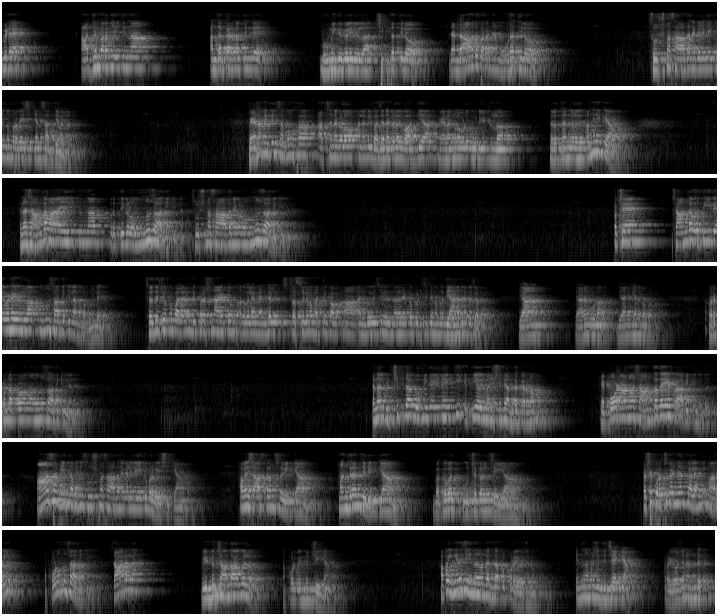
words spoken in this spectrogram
ഇവിടെ ആദ്യം പറഞ്ഞിരിക്കുന്ന അന്ധക്കരണത്തിന്റെ ഭൂമികകളിലുള്ള ചിത്തത്തിലോ രണ്ടാമത് പറഞ്ഞ മൂഢത്തിലോ സൂക്ഷ്മ സാധനകളിലേക്കൊന്നും പ്രവേശിക്കാൻ സാധ്യമല്ല. വേണമെങ്കിൽ സമൂഹ അർച്ചനകളോ അല്ലെങ്കിൽ ഭജനകൾ വാദ്യ മേളങ്ങളോട് കൂടിയിട്ടുള്ള നൃത്തങ്ങൾ അങ്ങനെയൊക്കെ ആവാം. എന്നാൽ ശാന്തമായിരിക്കുന്ന വൃത്തികളൊന്നും സാധിക്കില്ല. സൂക്ഷ്മ സാധനങ്ങളൊന്നും സാധിക്കില്ല. പക്ഷേ ശാന്തവൃത്തിയിലെവിടെയുള്ള ഒന്നും സാധിക്കില്ല എന്ന് പറഞ്ഞു അല്ലേ ശ്രദ്ധിച്ചു നോക്ക് പലരും ഡിപ്രഷനായിട്ടും അതുപോലെ മെന്റൽ സ്ട്രെസ്സുകളും മറ്റൊക്കെ അനുഭവിച്ച് വരുന്നവരെയൊക്കെ പിടിച്ചിട്ട് നമ്മൾ ധ്യാനത്തിനൊക്കെ ചേർക്കും. ധ്യാനം ധ്യാനം കൂടാൻ ധ്യാനിക്കാനൊക്കെ പറഞ്ഞു. അവരെ കൊണ്ട് അപ്പോഴൊന്നും അതൊന്നും സാധിക്കില്ല. എന്നാൽ വിക്ഷിപ്ത ഭൂമികയിലേക്ക് എത്തിയ ഒരു മനുഷ്യന്റെ അന്ധകരണം എപ്പോഴാണോ ശാന്തതയെ പ്രാപിക്കുന്നത് ആ സമയത്ത് അവന് സൂക്ഷ്മ സാധനകളിലേക്ക് പ്രവേശിക്കാം. അവന് ശാസ്ത്രം ശ്രവിക്കാം മന്ത്രം ജപിക്കാം ഭഗവത് പൂജകൾ ചെയ്യാം. പക്ഷെ കുറച്ചു കഴിഞ്ഞാൽ കലങ്ങി മറിയും. അപ്പോഴൊന്നും സാധിക്കില്ല. സാരല്ല. വീണ്ടും ശാന്താകുമല്ലോ. അപ്പോൾ വീണ്ടും ചെയ്യാം. അപ്പൊ ഇങ്ങനെ ചെയ്യുന്നത് കൊണ്ട് എന്താ ഇപ്പൊ പ്രയോജനം? എന്ന് നമ്മൾ ചിന്തിച്ചേക്കാം. പ്രയോജനമുണ്ട്.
